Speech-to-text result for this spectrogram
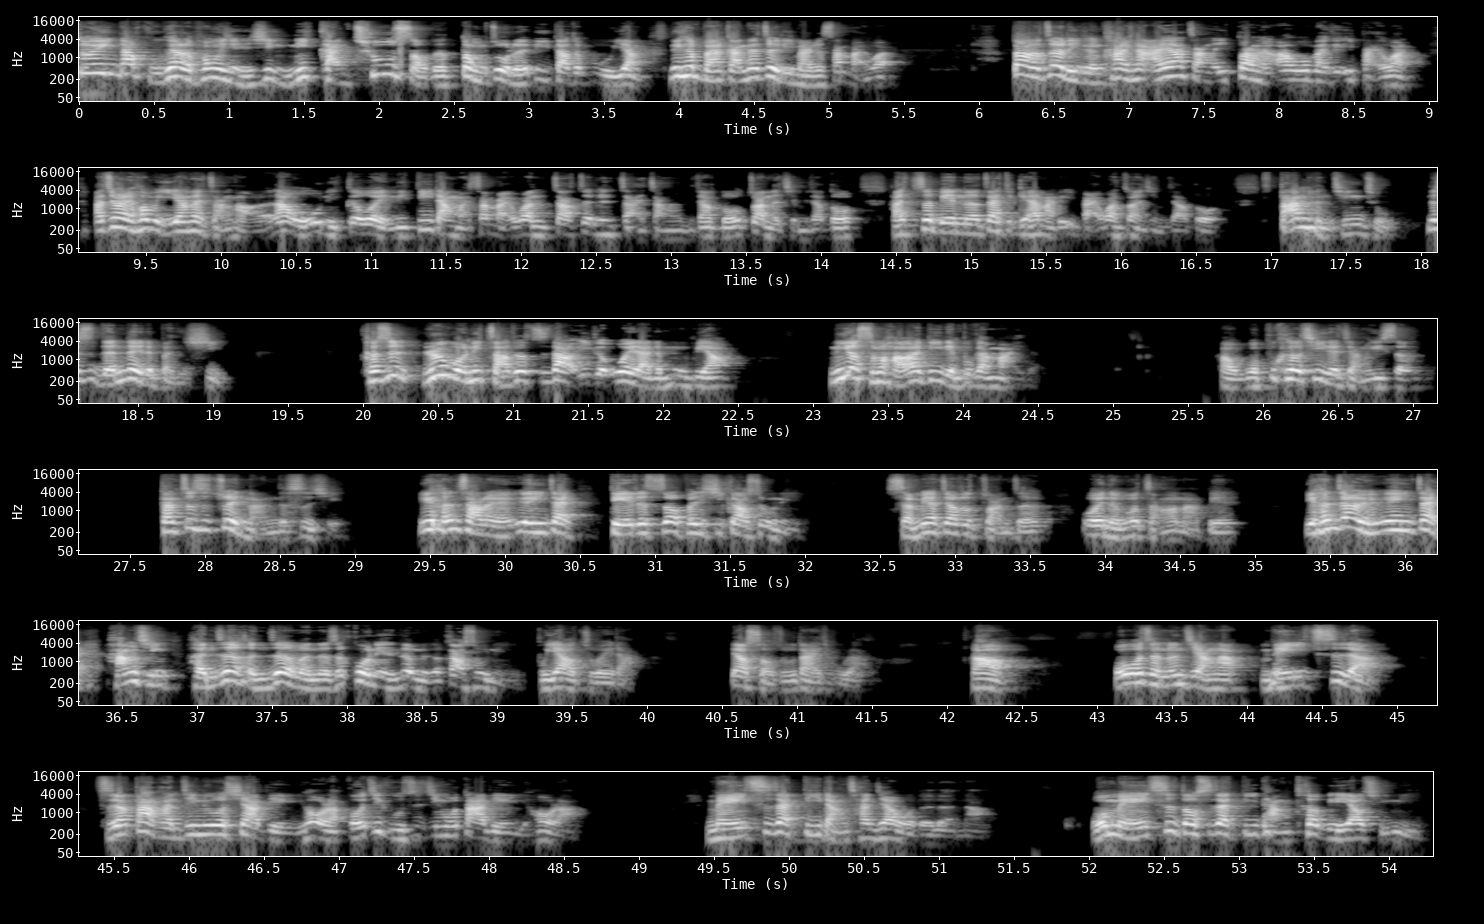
对应到股票的风险性，你敢出手的动作的力道就不一样。你可能本来敢在这里买个三百万，到了这里可能看一看，哎呀，涨了一段了啊，我买个一百万啊，就算你后面一样再涨好了。那我问你各位，你低档买三百万，在这边窄涨的比较多，赚的钱比较多，还是这边呢再去给他买个一百万赚钱比较多？答案很清楚，那是人类的本性。可是如果你早就知道一个未来的目标，你有什么好在低点不敢买的？好，我不客气的讲一声，但这是最难的事情。因为很少的人愿意在跌的时候分析，告诉你什么样叫做转折，我也能够涨到哪边。也很少有人愿意在行情很热、很热门的时候，过年热门的时候告诉你不要追啦，要守株待兔啦。好，我我只能讲了，每一次啊，只要大盘经历过下跌以后啦，国际股市经过大跌以后啦，每一次在低档参加我的人啊，我每一次都是在低档特别邀请你，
